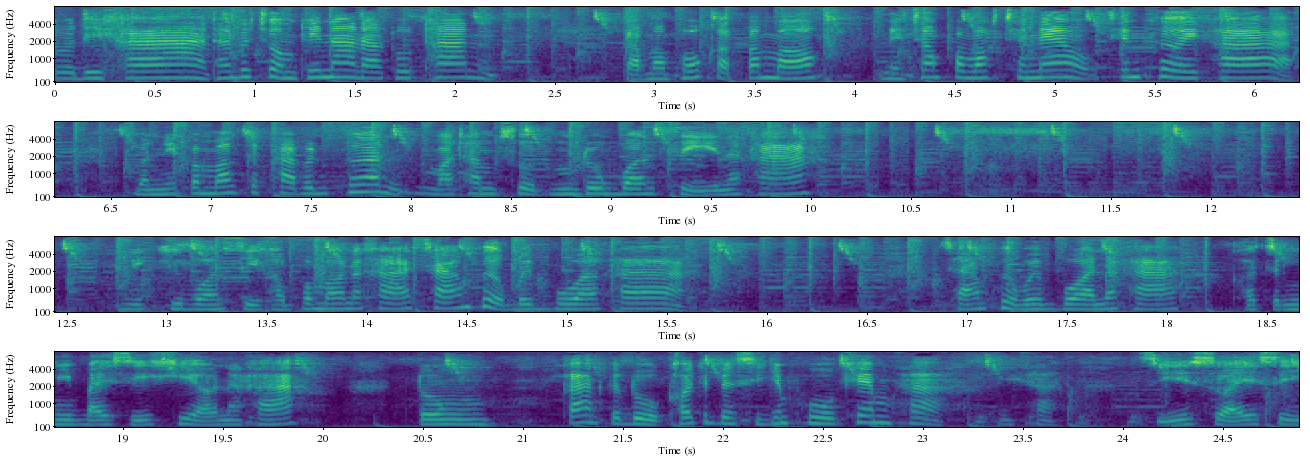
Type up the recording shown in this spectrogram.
สวัสดีค่ะ ท่านผู้ชมที่น่ารักทุกท่าน กลับมาพบกับป้าม็อก ในช่องป้าม็อกชาแนลเช่นเคยค่ะ วันนี้ป้าม็อกจะพาเพื่อนๆมาทำสูตรบำรุงบอลสีนะคะ นี่คือบอลสีของป้าม็อกนะคะ ช้างเผือกใบบัวค่ะ ช้างเผือกใบบัวนะคะเขาจะมีใบสีเขียวนะคะ ตรงก้านกระดูกเขาจะเป็นสีชมพูเข้มค่ะนี่ค่ะ สีสวยสี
